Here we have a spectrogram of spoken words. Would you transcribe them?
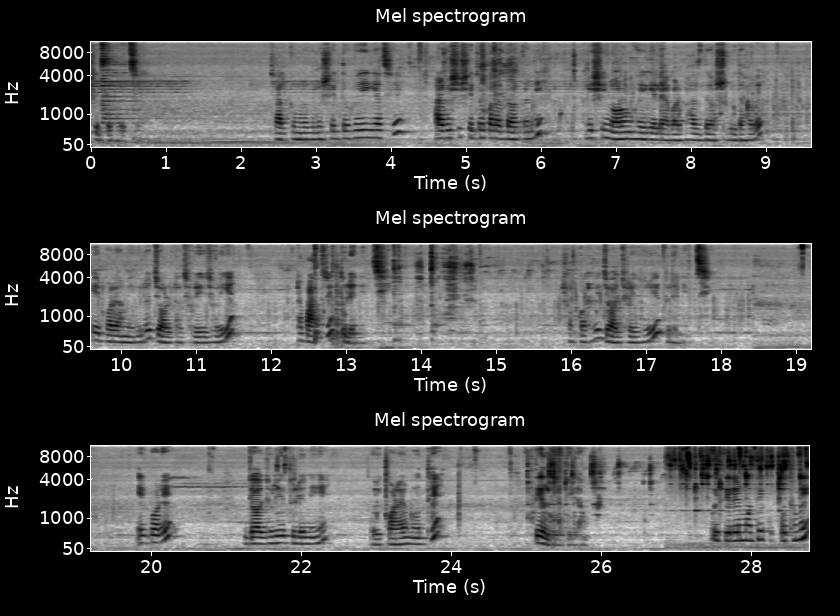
সেদ্ধ হয়েছে। চাল কুমড়োগুলো সেদ্ধ হয়েই গেছে। আর বেশি সেদ্ধ করার দরকার নেই। বেশি নরম হয়ে গেলে আবার ভাজতে অসুবিধা হবে। এরপরে আমি এগুলো জলটা ঝরিয়ে ঝরিয়ে একটা পাত্রে তুলে নিচ্ছি। সব কটারই জল ঝরিয়ে ঝরিয়ে তুলে নিচ্ছি। এরপরে জল ঝরিয়ে তুলে নিয়ে ওই কড়াইয়ের মধ্যে তেল দিয়ে দিলাম। ওই তেলের মধ্যে প্রথমেই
